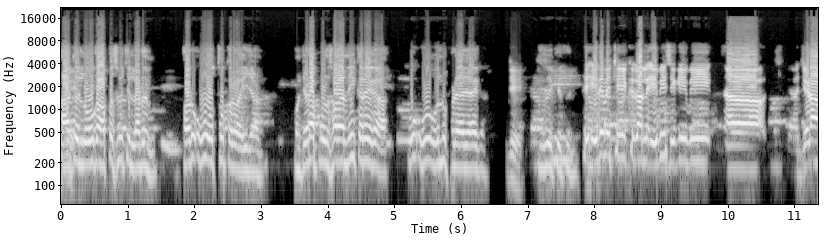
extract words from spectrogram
ਤਾਂ ਕਿ ਲੋਕ ਆਪਸ ਵਿੱਚ ਲੜਨ ਔਰ ਉਹ ਉੱਥੋਂ ਕਰਵਾਈ ਜਾਣ। ਹੁਣ ਜਿਹੜਾ ਪੁਲਿਸ ਵਾਲਾ ਨਹੀਂ ਕਰੇਗਾ ਉਹ ਉਹਨੂੰ ਫੜਿਆ ਜਾਏਗਾ। ਜੀ। ਤੇ ਇਹਦੇ ਵਿੱਚ ਇੱਕ ਗੱਲ ਇਹ ਵੀ ਸੀਗੀ ਵੀ ਜਿਹੜਾ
